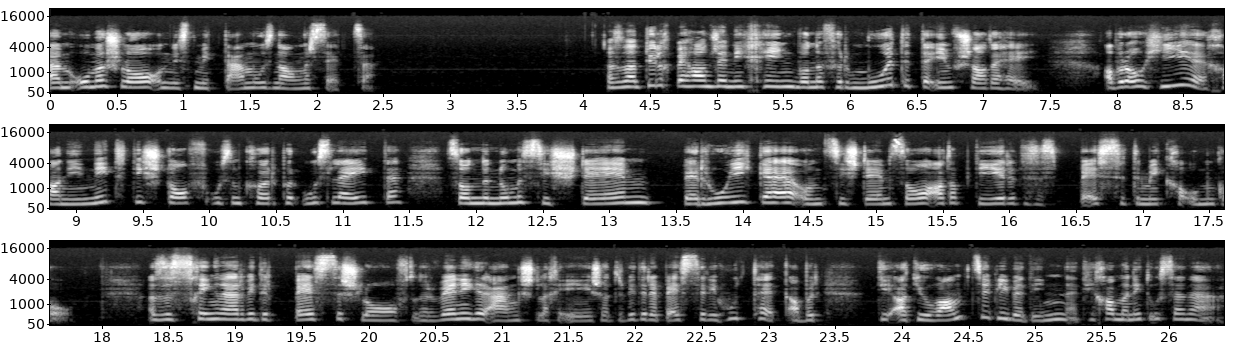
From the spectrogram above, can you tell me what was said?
ähm, umschlagen und uns mit dem auseinandersetzen. Also natürlich behandle ich Kinder, die einen vermuteten Impfschaden haben. Aber auch hier kann ich nicht die Stoffe aus dem Körper ausleiten, sondern nur das System beruhigen und das System so adaptieren, dass es besser damit umgehen kann. Also, dass das Kind dann wieder besser schläft oder weniger ängstlich ist oder wieder eine bessere Haut hat. Aber die Adjuvantien bleiben drin, die kann man nicht rausnehmen.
